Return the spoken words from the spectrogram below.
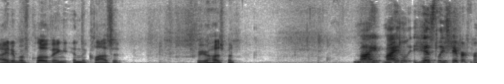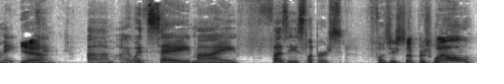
item of clothing in the closet for your husband? My my his least favorite for me. Yeah. Um, I would say my fuzzy slippers. Fuzzy slippers. Well,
